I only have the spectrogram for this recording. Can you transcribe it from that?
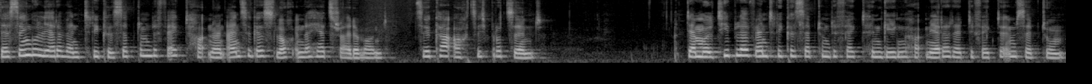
Der singuläre Ventrikelseptumdefekt hat nur ein einziges Loch in der Herzscheidewand, ca. 80 Prozent. Der multiple Ventrikelseptumdefekt hingegen hat mehrere Defekte im Septum.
